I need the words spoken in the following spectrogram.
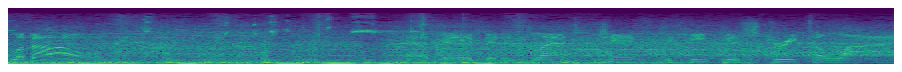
LaMelo. That may have been his last chance to keep his streak alive.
